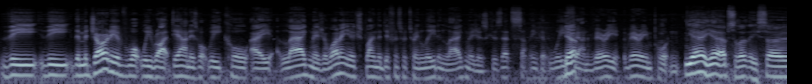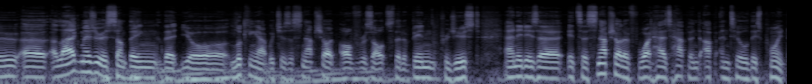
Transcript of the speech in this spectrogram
the the the majority of what we write down is what we call a lag measure. Why don't you explain the difference between lead and lag measures? Because that's something that we yep. found very very important. Yeah, yeah, absolutely. So uh, a lag measure is something that you're looking at, which is a snapshot of results that have been produced, and it is a it's a snapshot of what has happened up until this point.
